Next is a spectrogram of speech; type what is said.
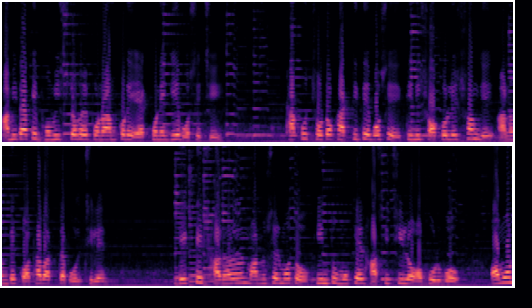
আমি তাকে ভূমিষ্ঠ হয়ে প্রণাম করে এক কোণে গিয়ে বসেছি। ঠাকুর ছোট খাটটিতে বসে তিনি সকলের সঙ্গে আনন্দে কথাবার্তা বলছিলেন। দেখতে সাধারণ মানুষের মতো, কিন্তু মুখের হাসি ছিল অপূর্ব। অমন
